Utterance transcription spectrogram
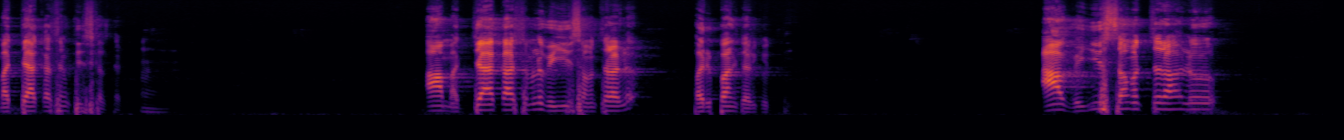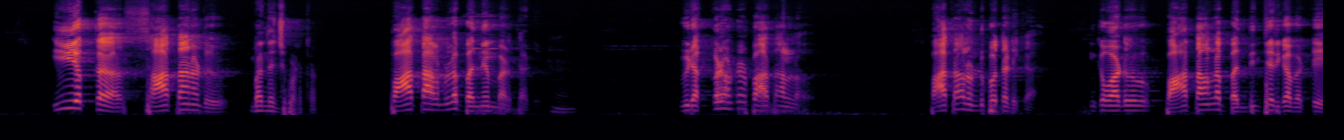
మధ్యాకాశం తీసుకెళ్తాడు. ఆ మధ్యాకాశంలో వెయ్యి సంవత్సరాలు పరిపాలన జరుగుద్ది. ఆ వెయ్యి సంవత్సరాలు ఈ యొక్క సాతానుడు బంధించబడతాడు. పాతాళంలో బంధింపడతాడు ఉమ్. వీడు ఎక్కడ ఉంటాడు పాతాళంలో? పాతాళం ఉండిపోతాడు ఇక. ఇంకా వాడు పాతంలో బంధించారు కాబట్టి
